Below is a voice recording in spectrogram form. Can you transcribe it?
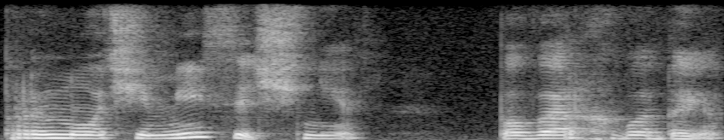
при ночі місячні поверх води.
